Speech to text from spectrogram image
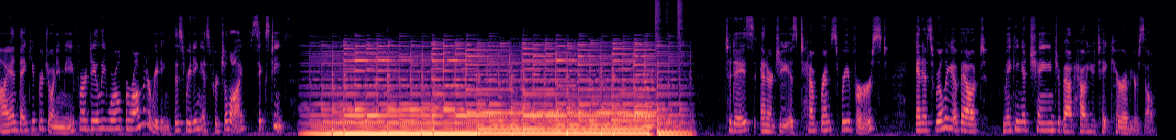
Hi, and thank you for joining me for our daily World Barometer reading. This reading is for July 16th. Today's energy is temperance reversed, and it's really about making a change about how you take care of yourself.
